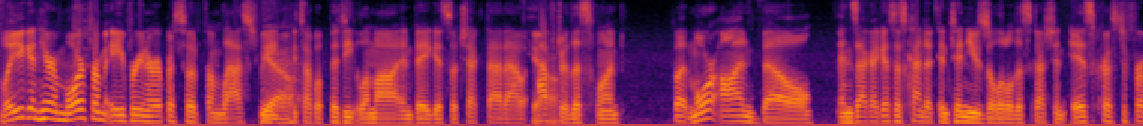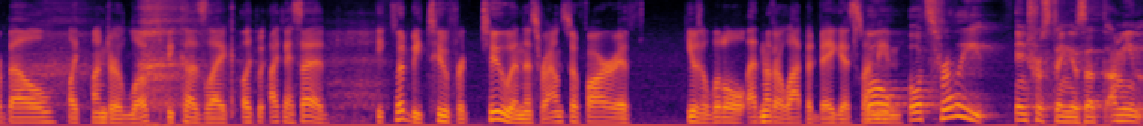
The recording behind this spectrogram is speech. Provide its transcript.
Well, you can hear more from Avery in our episode from last week. Yeah. We talked about Petit Le Mans in Vegas, so check that out Yeah. after this one. But more on Bell. And Zack, I guess this kind of continues a little discussion. Is Christopher Bell like underlooked? Because like like like I said, he could be two for two in this round so far if he was a little another lap at Vegas. Well, I mean, what's really interesting is that I mean,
